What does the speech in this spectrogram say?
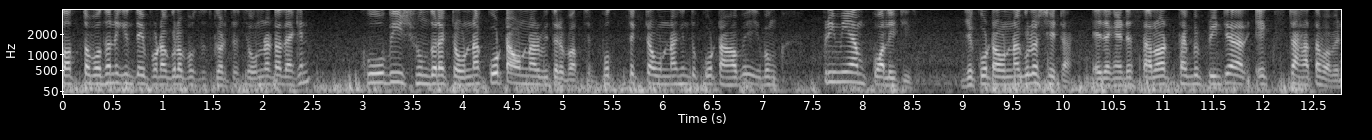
তত্ত্বাবধানে কিন্তু এই প্রোডাক্টগুলো প্রস্তুত করতেছে। ওড়নাটা দেখেন, খুবই সুন্দর একটা ওড়না, কোটা ওড়নার ভিতরে পাচ্ছেন। প্রত্যেকটা ওড়না কিন্তু কোটা হবে এবং প্রিমিয়াম কোয়ালিটির যে কোটা ওড়নাগুলো সেটা। এই দেখেন, এটা সালোয়ার থাকবে প্রিন্টের আর এক্সট্রা হাতা পাবেন,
